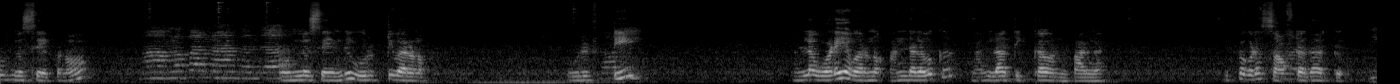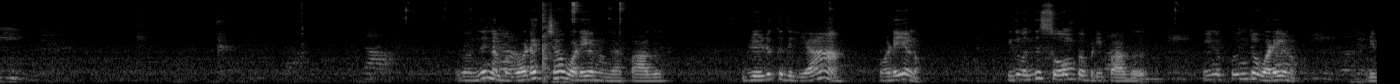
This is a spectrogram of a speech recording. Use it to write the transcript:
ஒன்று சேர்க்கணும். ஒன்று சேர்ந்து உருட்டி வரணும். உருட்டி நல்லா உடைய வரணும். அந்த அளவுக்கு நல்லா திக்காக வரணும் பாருங்கள் இப்போ கூட சாஃப்டாக தான் இருக்குது இது வந்து நம்ம உடைச்சா உடையணுங்க பாகு. இப்படி இழுக்குது இல்லையா? உடையணும். இது வந்து சோம்பப்படி பாகு. இன்னும் கொஞ்சம் உடையணும். இப்படி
